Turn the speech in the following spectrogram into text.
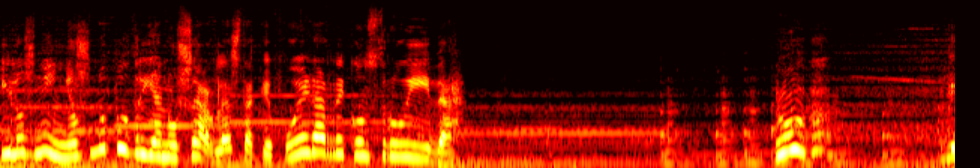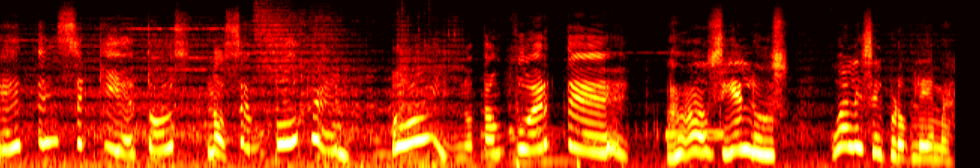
y los niños no podrían usarla hasta que fuera reconstruida. ¡Oh! ¡Quédense quietos! ¡No se empujen! ¡Ay, no tan fuerte! ¡Oh, cielos! ¿Cuál es el problema?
